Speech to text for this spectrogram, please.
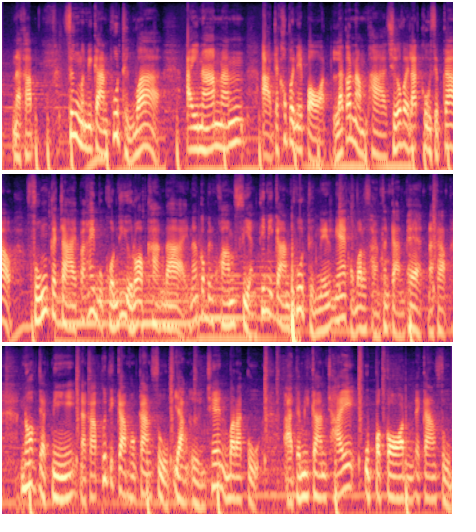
ำนะครับซึ่งมันมีการพูดถึงว่า ไอน้ำนั้นอาจจะเข้าไปในปอด แล้วก็นำพาเชื้อไวรัสโควิด -19 ฟุ้งกระจายไปให้บุคคลที่อยู่รอบข้างได้ นั่นก็เป็นความเสี่ยงที่มีการพูดถึงในแง่ของวารสารทางการแพทย์นะครับ นอกจากนี้นะครับพฤติกรรมของการสูบอย่างอื่น เช่น บารากุ อาจจะมีการใช้อุปกรณ์ในการสูบ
